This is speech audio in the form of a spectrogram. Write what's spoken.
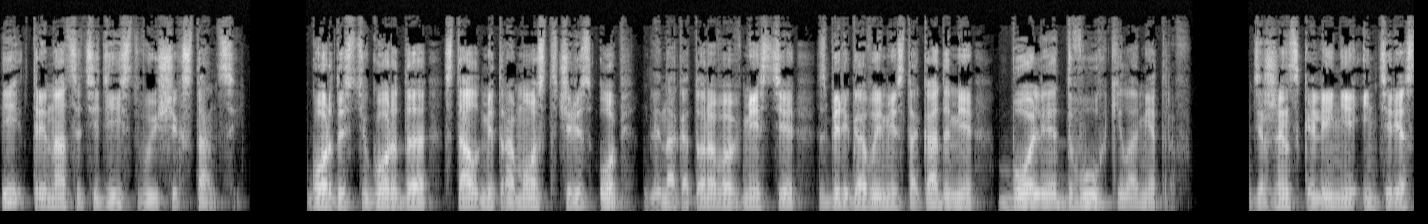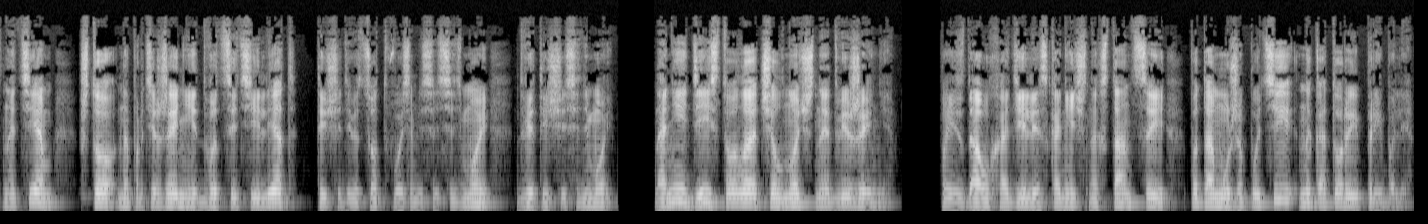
и 13 действующих станций. Гордостью города стал метромост через Обь, длина которого вместе с береговыми эстакадами более двух километров. Дзержинская линия интересна тем, что на протяжении 20 лет 1987-2007 на ней действовало челночное движение. Поезда уходили с конечных станций по тому же пути, на который прибыли.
